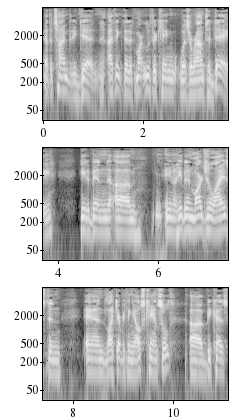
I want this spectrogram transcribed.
at the time that he did. I think that if Martin Luther King was around today, He'd have been, um, you know, he'd been marginalized and and like everything else, canceled uh, because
